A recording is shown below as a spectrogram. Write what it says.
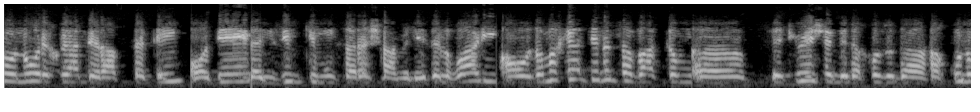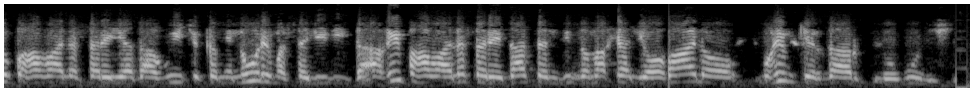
رو نور خوان دې رابطه کوي او دې تنظیم کې موږ سره شاملې دل غواړي او زموږ خیال دې نن سبا کوم سچويشن دې د خود د حقوقو په حواله سره یا دا وی چې کوم نور مسلې دي دا هغه په حواله سره دا تنظیم زموږ خیال یو فعال او مهم کردار لوبولی شي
